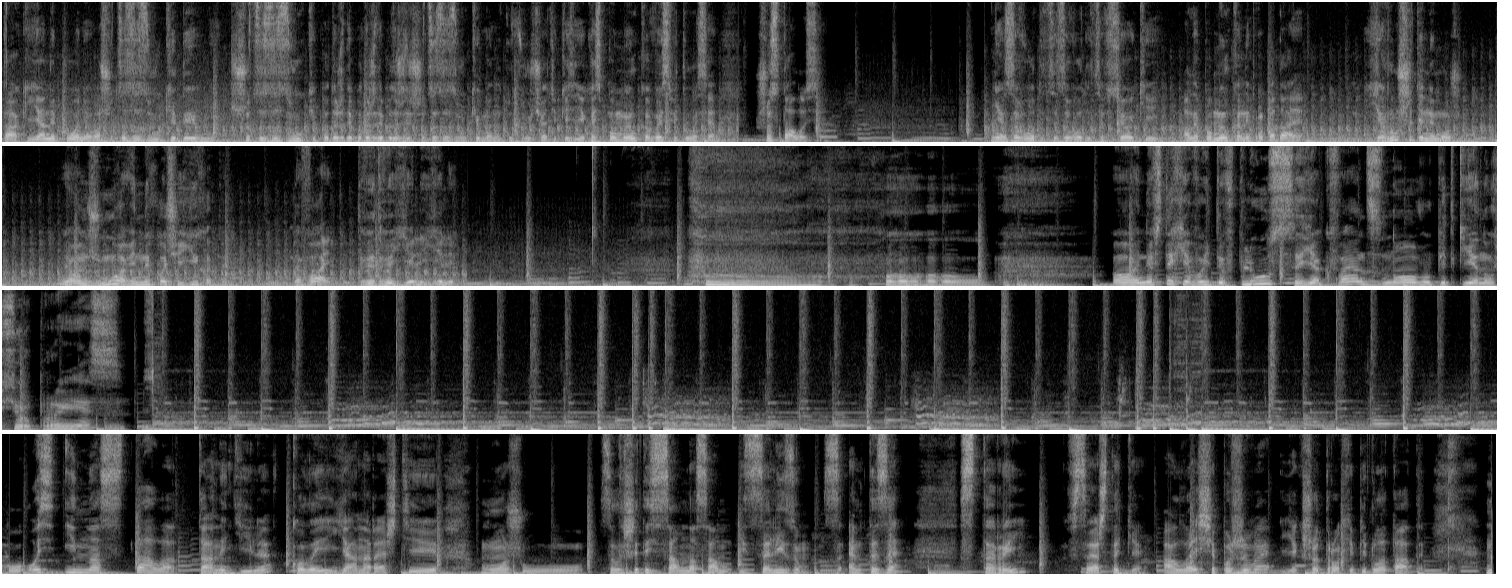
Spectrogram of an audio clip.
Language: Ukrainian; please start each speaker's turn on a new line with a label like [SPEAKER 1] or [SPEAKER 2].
[SPEAKER 1] Так, я не поняв, а що це за звуки дивні? Що це за звуки? Подожди, подожди, подожди, що це за звуки в мене тут звучать? Якась, якась помилка висвітилася. Що сталося? Ні, заводиться, заводиться, все окей. Але помилка не пропадає. Я рушити не можу. Я он жму, а він не хоче їхати. Давай, диви, диви, єлі-єлі. Фу. Ой, не встиг я вийти в плюс, як фен знову підкинув сюрприз. Ось і настала та неділя, коли я нарешті можу залишитись сам на сам із залізом з МТЗ. Старий все ж таки, але ще поживе, якщо трохи підлатати.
